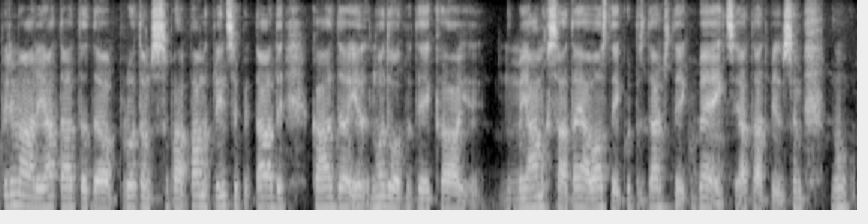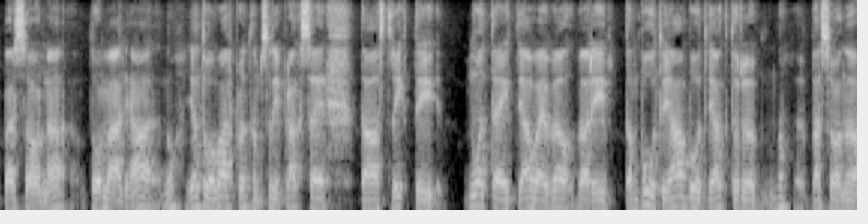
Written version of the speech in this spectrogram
primāri, jā, tā tad, protams, pamatprincipi ir tādi, kāda nodokļa tiek jāmaksā tajā valstī, kur tas darbs tiek veikts. Jā, tāda, piemēram, nu, persona tomēr, jā, nu, ja to var, protams, arī praksē tā strikti noteikti, jā, vai vēl arī tam būtu jābūt, ja tur nu, persona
